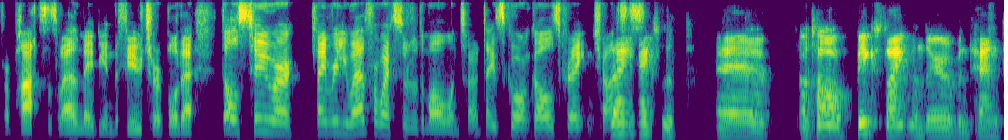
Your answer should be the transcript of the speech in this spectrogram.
for Pats as well, maybe in the future. But uh, those two are playing really well for Wexford at the moment, aren't they? Scoring goals, creating chances. Playing excellent. Uh, I thought big statement there of intent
